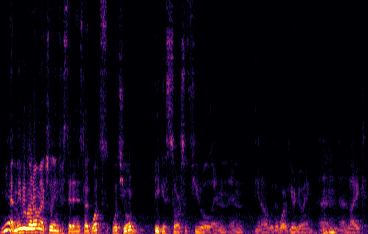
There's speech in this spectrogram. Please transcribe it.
Yeah, maybe what I'm actually interested in is like, what's what's your biggest source of fuel in, in you know with the work you're doing, and, Mhm. and like,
